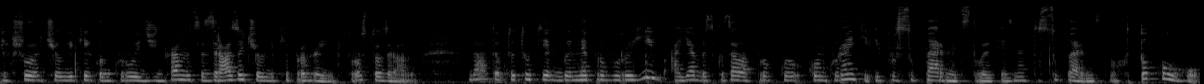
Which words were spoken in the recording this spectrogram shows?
Якщо чоловіки конкурують з жінками, це зразу чоловіки програють, просто зразу. Да? Тобто тут якби не про ворогів, а я би сказала про конкурентів і про суперництво якесь, знаєте, суперництво. Хто кого,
